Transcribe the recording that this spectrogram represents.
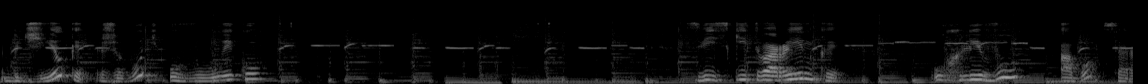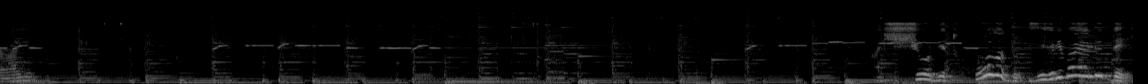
Бджілки живуть у вулику. Свійські тваринки у хліву або сараї. Що від холоду зігріває людей?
